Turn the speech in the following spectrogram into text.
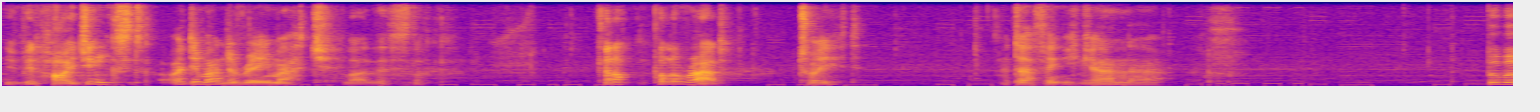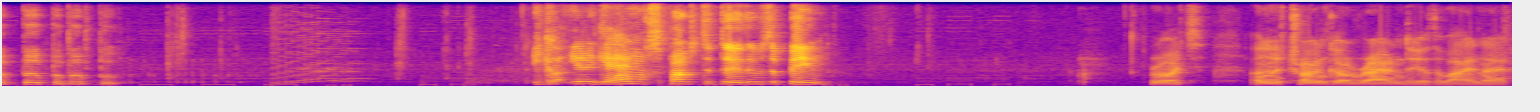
You've been hijinxed I demand a rematch. like this. Look. Can I pull a rad? Try it. I don't think you can now. He got you again! What am. I supposed to do? There was a bin. Right. I'm gonna try and go around the other way now.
